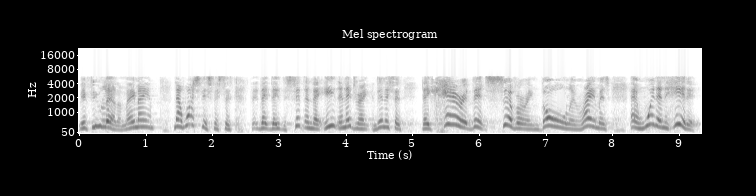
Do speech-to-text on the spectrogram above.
If you let them, amen. Now watch this. They says they, they, they sit and they eat and they drink, and then they said they carried then silver and gold and raiments and went and hid it.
